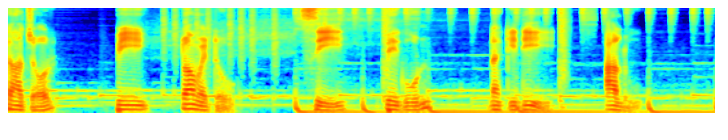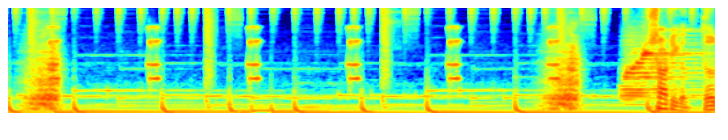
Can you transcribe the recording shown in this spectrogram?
গাজর, বি, টমেটো, সি, বেগুন, নাকি ডি, আলু। সঠিক উত্তর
